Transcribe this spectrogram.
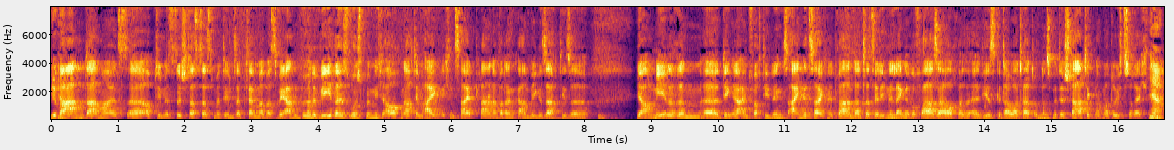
Wir waren damals äh, optimistisch, dass das mit dem September was werden würde. Wäre es ursprünglich auch nach dem eigentlichen Zeitplan, aber dann kamen, wie gesagt, diese ja, mehreren äh, Dinge einfach, die links eingezeichnet waren, dann tatsächlich eine längere Phase auch, äh, die es gedauert hat, um das mit der Statik nochmal durchzurechnen. Ja.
